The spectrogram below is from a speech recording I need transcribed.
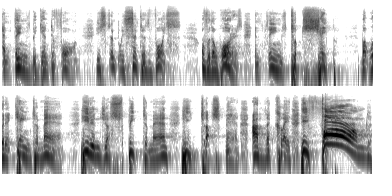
and things began to form. He simply sent his voice over the waters and things took shape. But when it came to man, he didn't just speak to man, he touched man out of the clay. He formed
